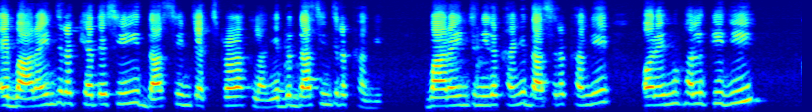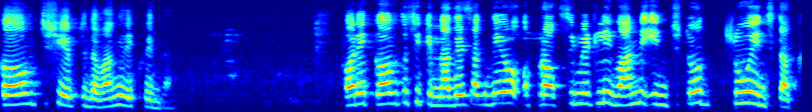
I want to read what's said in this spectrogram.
ਇਹ 12 ਇੰਚ ਰੱਖਿਆ ਤੇ ਅਸੀਂ 10 ਇੰਚ ਐਕਸਟਰਾ ਰੱਖ ਲਾਂਗੇ। ਇਧਰ 10 ਇੰਚ ਰੱਖਾਂਗੇ। 12 ਇੰਚ ਨਹੀਂ ਰੱਖਾਂਗੇ 10 ਰੱਖਾਂਗੇ। ਔਰ ਇਹਨੂੰ ਹਲਕੀ ਜੀ ਕਰਵ ਚ ਸ਼ੇਪ ਚ ਦਵਾਂਗੇ। ਦੇਖੋ ਇਦਾਂ। ਔਰ ਇਹ ਕਰਵ ਤੁਸੀਂ ਕਿੰਨਾ ਦੇ ਸਕਦੇ ਹੋ? ਅਪਰੋਕਸੀਮੇਟਲੀ 1 ਇੰਚ ਤੋਂ 2 ਇੰਚ ਤੱਕ।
